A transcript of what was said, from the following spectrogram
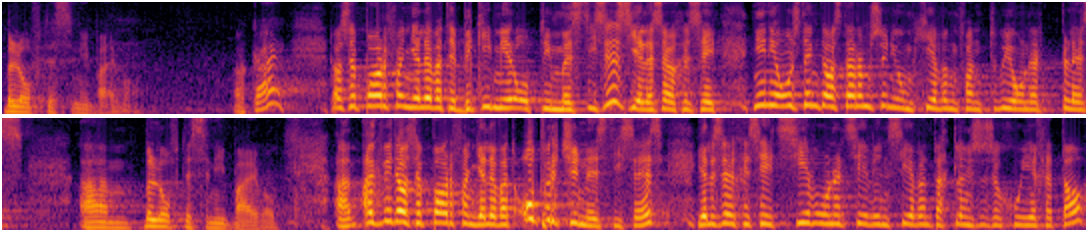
beloftes in die Bybel. OK. Daar's 'n paar van julle wat 'n bietjie meer optimisties is. Julle sou gesê, nee nee, ons dink daar's darm so die omgewing van 200 plus um beloftes in die Bybel. Um ek weet daar's 'n paar van julle wat opportunisties is. Julle sou gesê 777 klink soos 'n goeie getal.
